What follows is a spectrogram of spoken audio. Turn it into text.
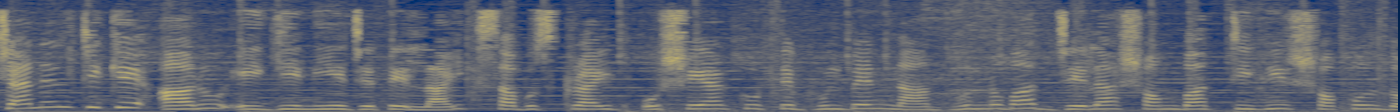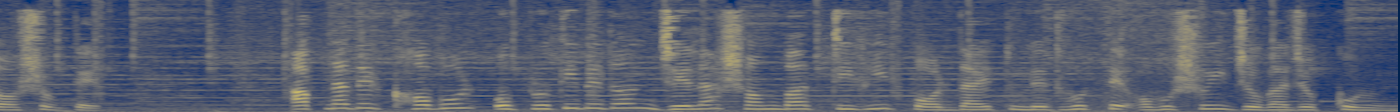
চ্যানেলটিকে আরও এগিয়ে নিয়ে যেতে লাইক, সাবস্ক্রাইব ও শেয়ার করতে ভুলবেন না। ধন্যবাদ জেলা সংবাদ টিভির সকল দর্শকদের। আপনাদের খবর ও প্রতিবেদন জেলা সংবাদ টিভির পর্দায় তুলে ধরতে অবশ্যই যোগাযোগ করুন।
